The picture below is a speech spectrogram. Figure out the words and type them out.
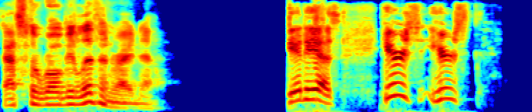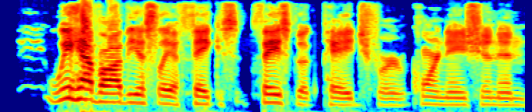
that's the world we live in right now. It is. Here's here's we have obviously a fake Facebook page for Corn Nation, and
